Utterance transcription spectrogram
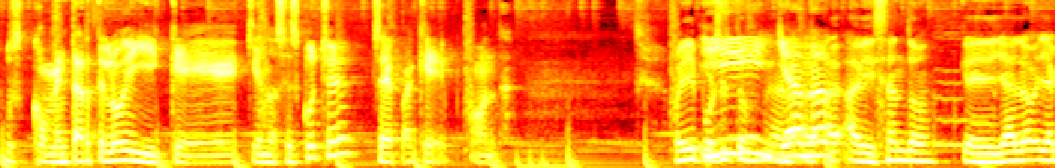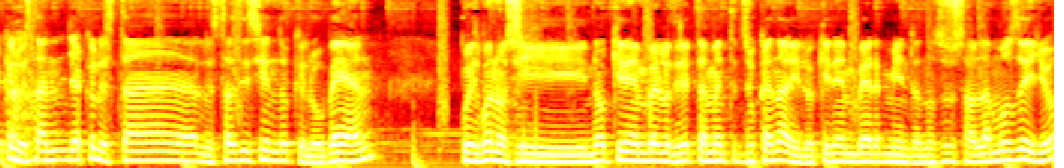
pues, comentártelo y que quien nos escuche sepa qué onda. Oye, por Y cierto, ya a- na- a- avisando que ya lo, ya que lo están, ya que lo está, lo estás diciendo que lo vean, pues bueno, si no quieren verlo directamente en su canal y lo quieren ver mientras nosotros hablamos de ello,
